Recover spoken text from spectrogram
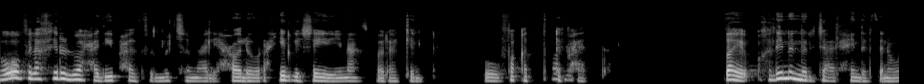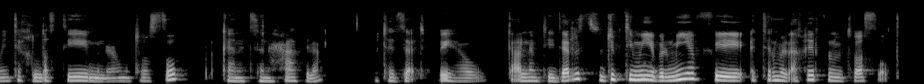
هو في الأخير الواحد يبحث في المجتمع اللي حوله وراح يلقى شيء يناسبه لكن هو فقط أبحث. طيب خلينا نرجع الحين للثانوي. أنت خلصتي من المتوسط كانت سنة حافلة وتهزأت فيها وتعلمتي درس وجبتي مية بالمية في الترم الأخير في المتوسط.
